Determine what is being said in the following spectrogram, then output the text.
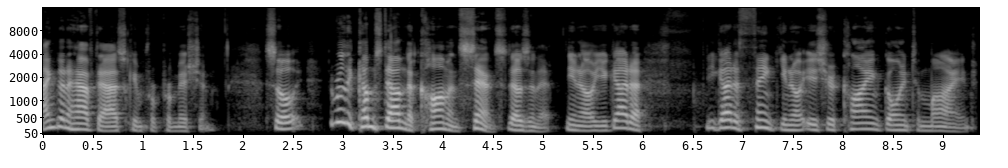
I'm going to have to ask him for permission. So it really comes down to common sense, doesn't it? You know, you gotta, you gotta think. You know, is your client going to mind?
